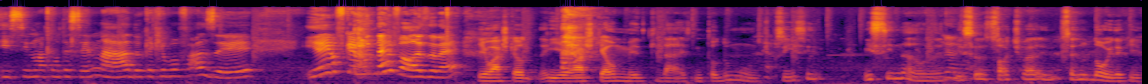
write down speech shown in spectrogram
e se não acontecer nada, o que é que eu vou fazer? E aí eu fiquei muito nervosa, né? Eu acho que é o, e eu acho que é o medo que dá em todo mundo. Tipo assim, e se, e se não, né? E se eu só estiver sendo doido aqui?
